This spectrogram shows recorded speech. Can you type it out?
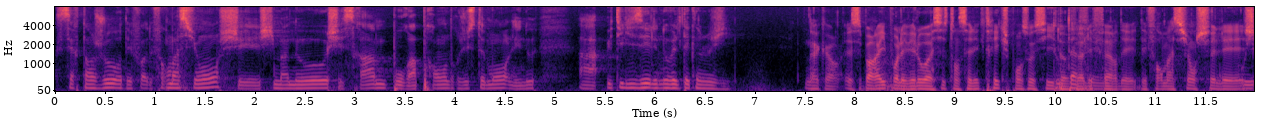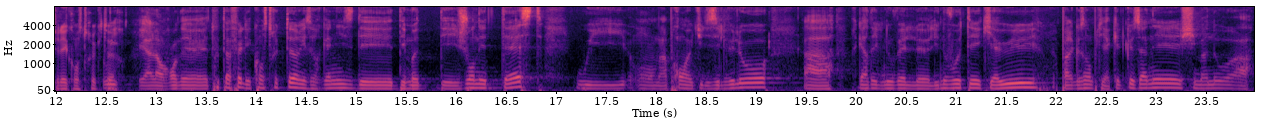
certains jours, des fois, de formation chez Shimano, chez SRAM, pour apprendre justement les à utiliser les nouvelles technologies. D'accord. Et c'est pareil pour les vélos à assistance électrique, je pense aussi, ils Tout doivent aller faire des, des formations chez les, Oui. chez les constructeurs. Oui, et alors on est tout à fait les constructeurs, ils organisent des, des, modes- des journées de test où ils- on apprend à utiliser le vélo, à regarder les, nouvelles, les nouveautés qu'il y a eu. Par exemple, il y a quelques années, Shimano a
